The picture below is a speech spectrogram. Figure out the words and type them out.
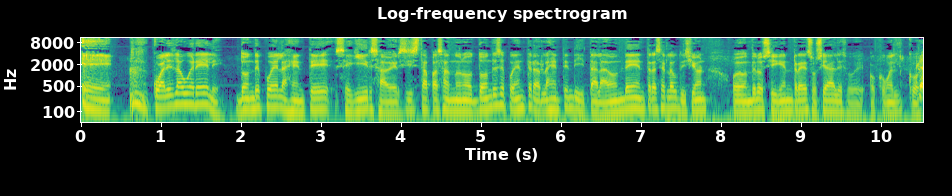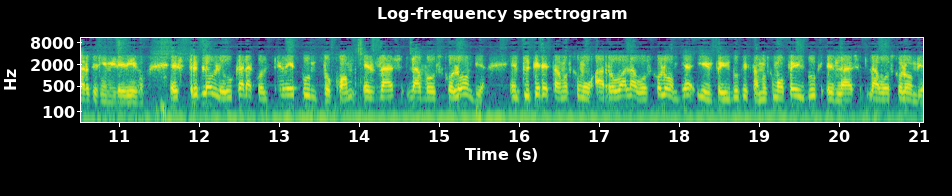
Eh, ¿Cuál es la URL? ¿Dónde puede la gente seguir, saber si está pasando o no? ¿Dónde se puede enterar la gente en digital? ¿A dónde entra a hacer la audición? ¿O dónde lo siguen en redes sociales? ¿O, o cómo el Claro que sí, mire Diego. Es www.caracoltv.com slash La Voz Colombia. En Twitter estamos como arroba La Voz Colombia y en Facebook estamos como Facebook slash La Voz Colombia.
